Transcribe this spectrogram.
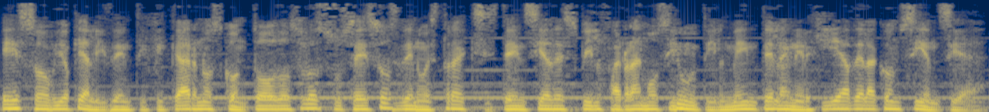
Es obvio que al identificarnos con todos los sucesos de nuestra existencia despilfarramos inútilmente la energía de la conciencia.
